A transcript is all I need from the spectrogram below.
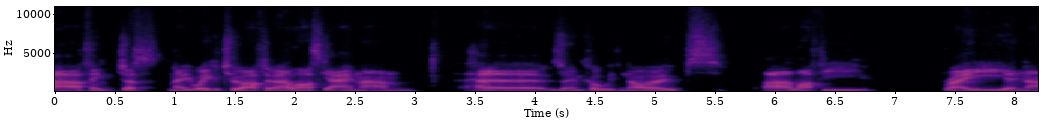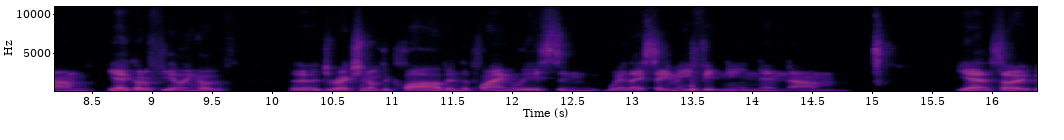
uh, I think just maybe a week or two after our last game, um, had a Zoom call with Nobes, uh, Luffy, Brady, and um, yeah, got a feeling of the direction of the club and the playing list and where they see me fitting in. And um, yeah, so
